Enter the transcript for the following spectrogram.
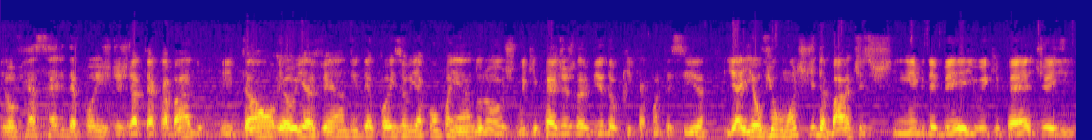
Eu vi a série depois de já ter acabado, então eu ia vendo e depois eu ia acompanhando nos Wikipédias da vida o que que acontecia. E aí eu vi um monte de debates em MDB e Wikipédia e,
